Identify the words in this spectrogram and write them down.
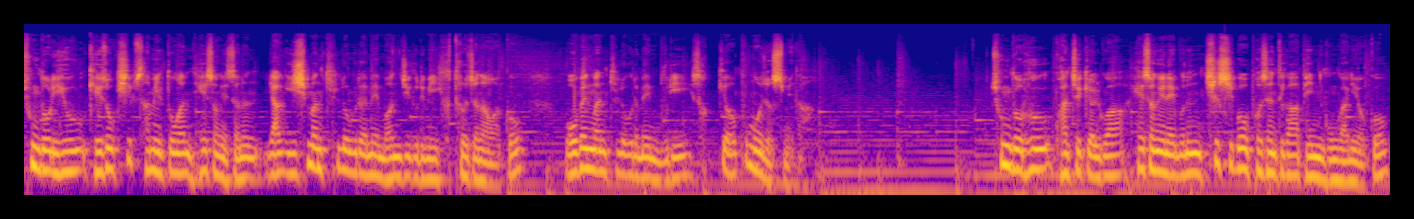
충돌 이후 계속 13일 동안 해성에서는 약 20만 킬로그램의 먼지 구름이 흐트러져 나왔고 500만 킬로그램의 물이 섞여 뿜어졌습니다. 충돌 후 관측 결과 해성의 내부는 75%가 빈 공간이었고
